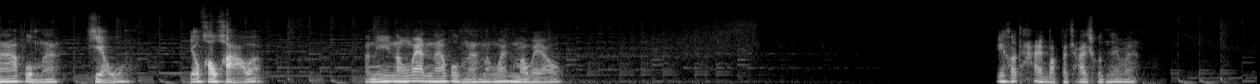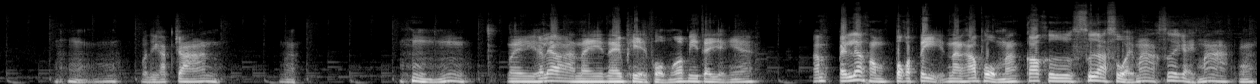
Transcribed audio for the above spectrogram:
นะครับผมนะ เขียว เขียวขาวๆอะ่ะ อันนี้น้องแว่นนะครับผมนะน้องแว่นมาแววนี่เขาถ่ายบัตรประชาชนใช่ไหมหือสวัสดีครับจานนะหือในเขาเรียกว่าในในเพจผมก็มีแต่อย่างเงี้ย มันเป็นเรื่องของปกตินะครับผมนะ ก็คือเสื้อสวยมากเสื้อใหญ่มากนะ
